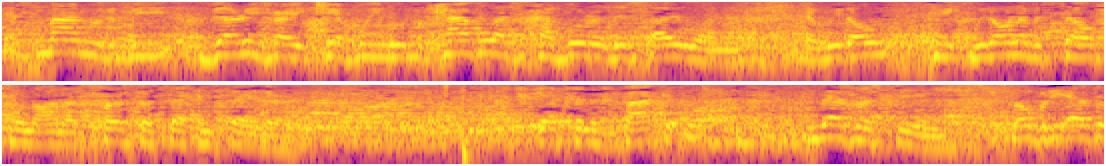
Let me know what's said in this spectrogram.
This man would be very, very careful. We makabel as Chabura this island that we don't take, we don't have a cell phone on us. First or second Seder gets in his pocket. It's, never seen. Nobody ever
